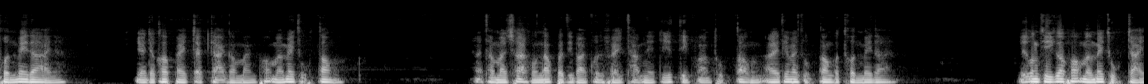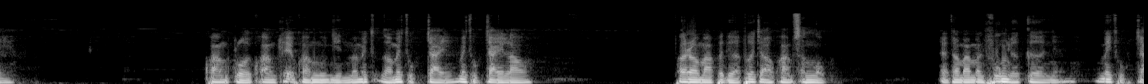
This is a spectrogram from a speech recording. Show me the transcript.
ทนไม่ได้นะอยากจะเข้าไปจัดการกับมัน เพราะมันไม่ถูกต้อง ธรรมชาติของนักปฏิบัติคนใฝ่ธรรมเนี่ยจะยึดติดความถูกต้อง อะไรที่ไม่ถูกต้องก็ทนไม่ได้ หรือบางทีก็เพราะมันไม่ถูกใจ ความโกรธความเครียดความงุนงินมันไม่เราไม่ถูกใจ ไม่ถูกใจเรา เพราะเรามาปฏิบัติเพื่อจะเอาความสงบ แต่ทำไมมันฟุ้งเหลือเกินเนี่ยไม่ถูกใจ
